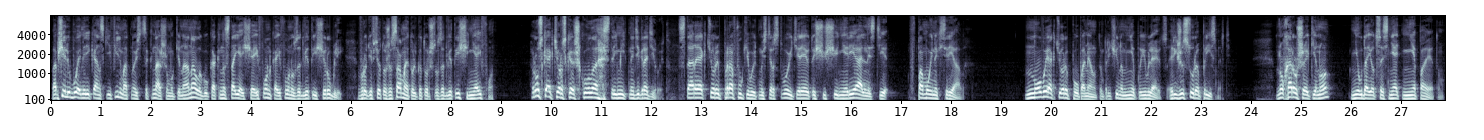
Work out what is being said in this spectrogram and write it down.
Вообще любой американский фильм относится к нашему киноаналогу как настоящий iPhone к айфону за 2000 рублей. Вроде все то же самое, только то, что за 2000 не iPhone. Русская актерская школа стремительно деградирует. Старые актеры профукивают мастерство и теряют ощущение реальности в помойных сериалах. Новые актеры по упомянутым причинам не появляются. Режиссура при смерти. Но хорошее кино не удается снять не поэтому.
